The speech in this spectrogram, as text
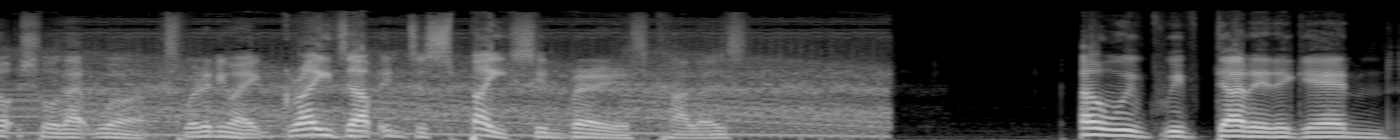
not sure that works. But anyway, it grades up into space in various colours. Oh, we've, we've done it again.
